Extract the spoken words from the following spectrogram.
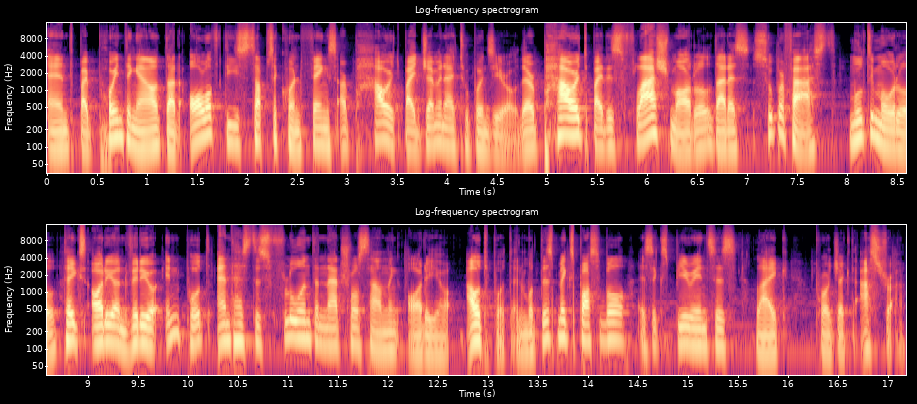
and by pointing out that all of these subsequent things are powered by Gemini 2.0. They're powered by this Flash model that is super fast, multimodal, takes audio and video input, and has this fluent and natural sounding audio output. And what this makes possible is experiences like Project Astra.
